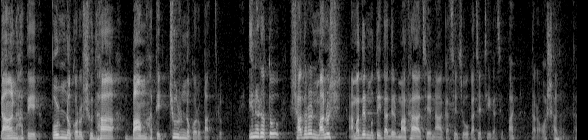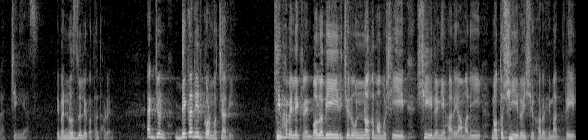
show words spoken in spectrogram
ডান হাতে পূর্ণ করো সুধা, বাম হাতে চূর্ণ করো পাত্র। এনারা তো সাধারণ মানুষ, আমাদের মতোই তাদের মাথা আছে, নাক আছে, চোখ আছে, ঠিক আছে বাট তারা অসাধারণ, তারা জিনিয়াস এবার নজরুলের কথা ধরেন। একজন বেকারির কর্মচারী, কীভাবে লিখলেন বলবীর চির উন্নত মম শির শির নিহারে আমারই নত শির ওই শিখর হিমাদ্রির।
